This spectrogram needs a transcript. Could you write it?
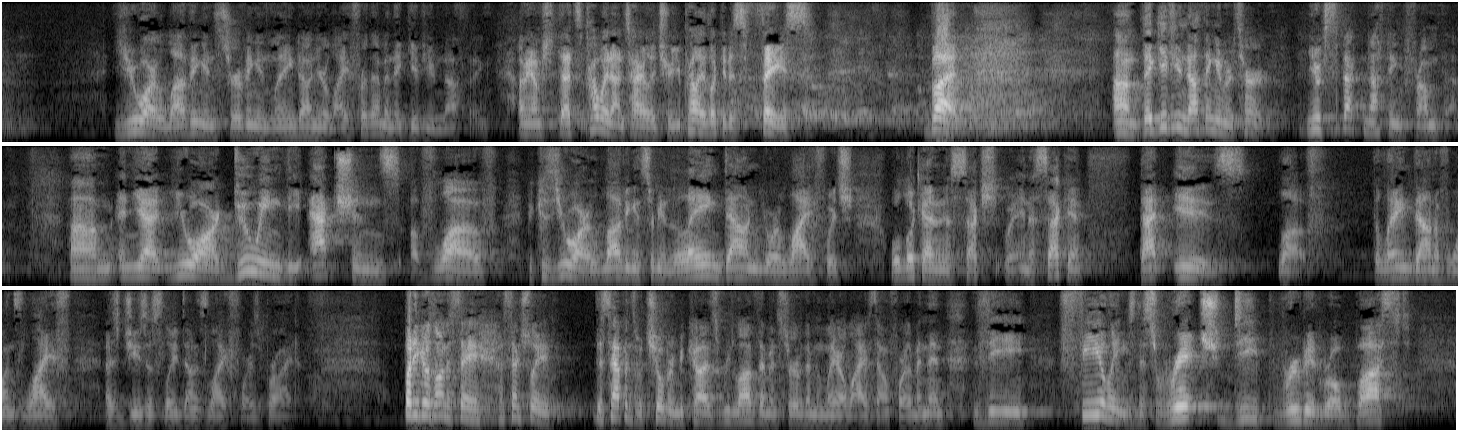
you are loving and serving and laying down your life for them, and they give you nothing. I mean, I'm, that's probably not entirely true. You probably look at his face, but um, they give you nothing in return. You expect nothing from them. Um, and yet you are doing the actions of love because you are loving and serving, laying down your life, which we'll look at in a, in a second. That is love, the laying down of one's life as Jesus laid down his life for his bride. But he goes on to say, essentially, this happens with children because we love them and serve them and lay our lives down for them. And then the feelings, this rich, deep rooted, robust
